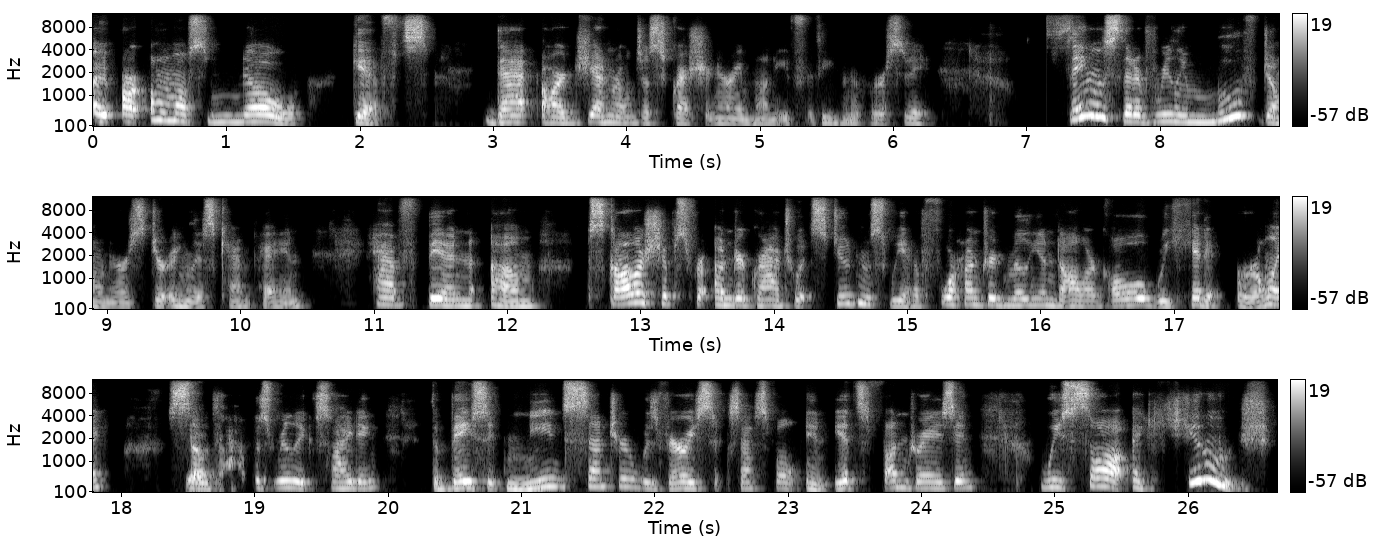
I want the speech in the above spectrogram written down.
are- are almost no gifts that are general discretionary money for the university. Things that have really moved donors during this campaign have been um, scholarships for undergraduate students. We had a four hundred million dollar goal. We hit it early. So Yeah. that was really exciting. The Basic Needs Center was very successful in its fundraising. We saw a huge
